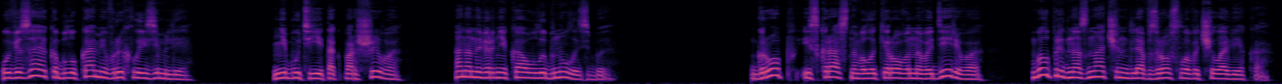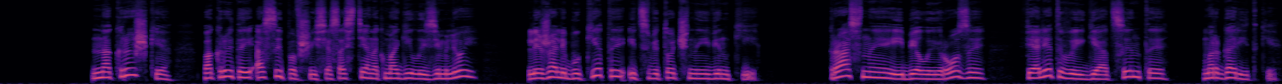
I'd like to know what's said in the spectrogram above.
увязая каблуками в рыхлой земле. Не будь ей так паршиво, она наверняка улыбнулась бы. Гроб из красного лакированного дерева был предназначен для взрослого человека. На крышке, покрытой осыпавшейся со стенок могилы землей, лежали букеты и цветочные венки. Красные и белые розы, фиолетовые гиацинты, маргаритки.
